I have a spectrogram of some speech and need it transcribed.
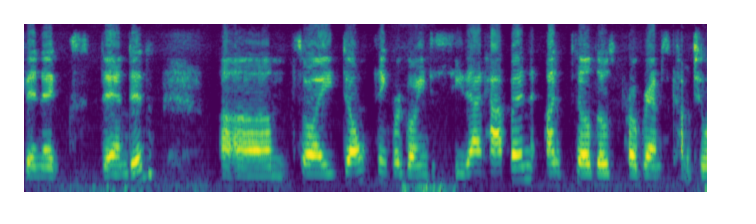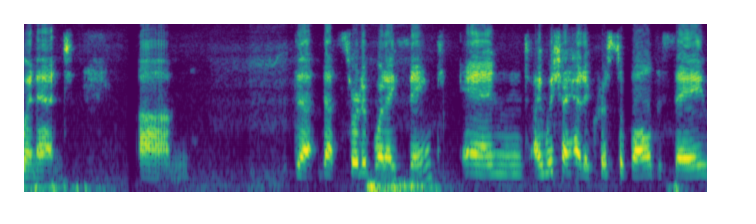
been extended. Um, so I don't think we're going to see that happen until those programs come to an end. Um, that that's sort of what I think. And I wish I had a crystal ball to say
